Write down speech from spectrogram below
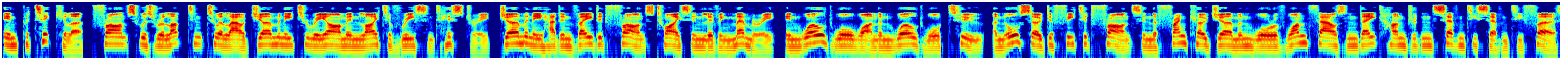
In particular, France was reluctant to allow Germany to rearm in light of recent history. Germany had invaded France twice in living memory, in World War I and World War II, and also defeated France in the Franco-German War of 1870-71.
